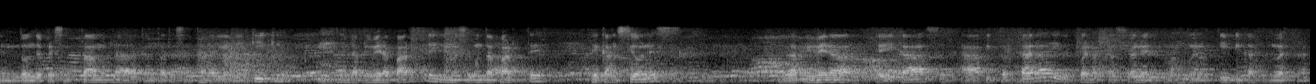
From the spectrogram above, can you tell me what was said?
en donde presentamos la cantata Santa María de Iquique. En la primera parte y en la segunda parte de canciones, la primera dedicada a Víctor Jara y después las canciones más o menos típicas nuestras.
